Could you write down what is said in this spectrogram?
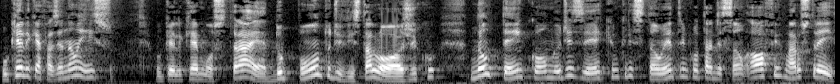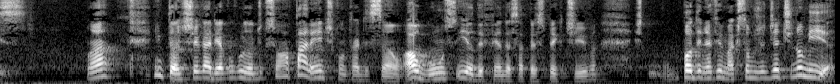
O que ele quer fazer não é isso. O que ele quer mostrar é, do ponto de vista lógico, não tem como eu dizer que um cristão entra em contradição ao afirmar os três. É? Então a gente chegaria à conclusão de que isso é uma aparente contradição. Alguns, e eu defendo essa perspectiva, poderiam afirmar que estamos diante de antinomia.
